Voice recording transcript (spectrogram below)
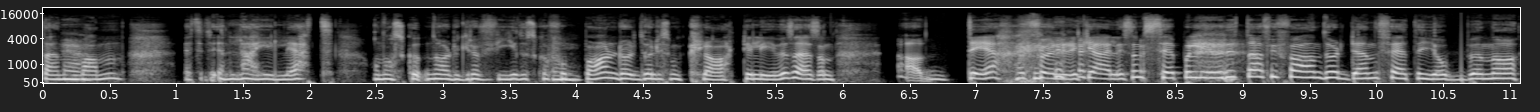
deg en Ja. mann, et, en leilighet, og nå, skal, nå er du gravid, du skal få Mm. barn. Du, du har liksom klart i livet. Så er jeg sånn Ja, det føler ikke jeg, liksom. Se på livet ditt, da. Fy faen, du har den fete jobben, og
